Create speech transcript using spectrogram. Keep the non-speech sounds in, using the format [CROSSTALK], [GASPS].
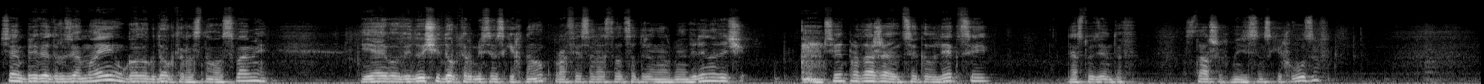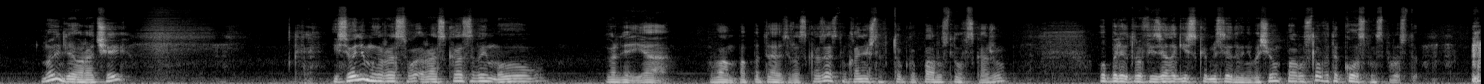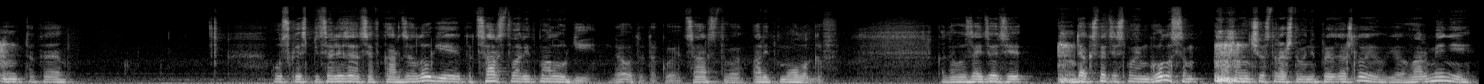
Всем привет, друзья мои. Уголок доктора снова с вами. Я его ведущий, доктор медицинских наук, профессор Аствацатрин Армен Велинович. [CLEARS THROAT] Сегодня продолжаю цикл лекций для студентов старших медицинских вузов, ну и для врачей. И сегодня мы рас рассказываем о, вернее, я вам попытаюсь рассказать, ну, конечно, только пару слов скажу, об электрофизиологическом исследовании. Почему пару слов? Это космос просто. [CLEARS THROAT] Такая узкая специализация в кардиологии, это царство аритмологии, да, вот это такое царство аритмологов. Когда вы зайдете, [CLEARS THROAT] да, кстати, с моим голосом [CLEARS THROAT] ничего страшного не произошло, я в Армении,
